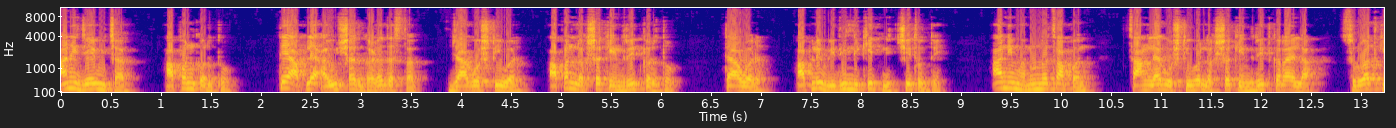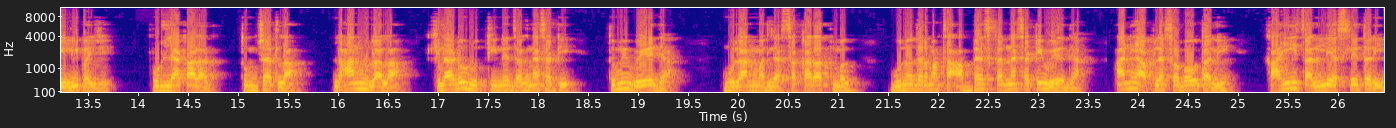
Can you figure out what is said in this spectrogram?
आणि जे विचार आपण करतो ते आपल्या आयुष्यात घडत असतात. ज्या गोष्टीवर आपण लक्ष केंद्रित करतो त्यावर आपले विधी लिखित निश्चित होते. आणि म्हणूनच आपण चांगल्या गोष्टीवर लक्ष केंद्रित करायला सुरुवात केली पाहिजे. पुढल्या काळात तुमच्यातला लहान मुलाला खिलाडू वृत्तीने जगण्यासाठी तुम्ही वेळ द्या. मुलांमधल्या सकारात्मक गुणधर्माचा अभ्यास करण्यासाठी वेळ द्या. आणि आपल्या सभोवताली काहीही चालले असले तरी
